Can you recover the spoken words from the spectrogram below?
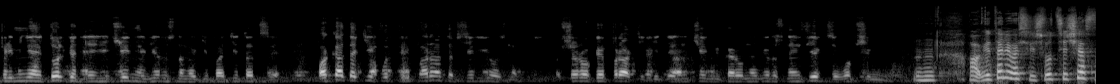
применяют только для лечения вирусного гепатита С. Пока таких вот препаратов серьезных в широкой практике для лечения коронавирусной инфекции в общем нет. А, Виталий Васильевич, вот сейчас,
